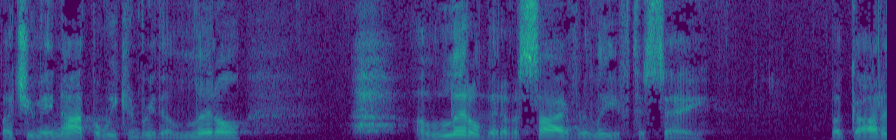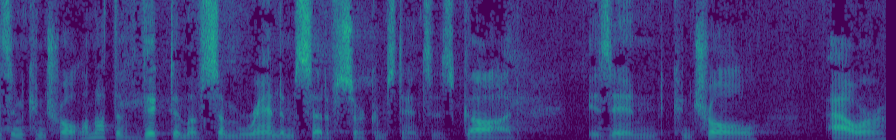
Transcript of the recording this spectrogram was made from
but you may not. But we can breathe a little, a little bit of a sigh of relief to say, but God is in control. I'm not the victim of some random set of circumstances. God is in control. Our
